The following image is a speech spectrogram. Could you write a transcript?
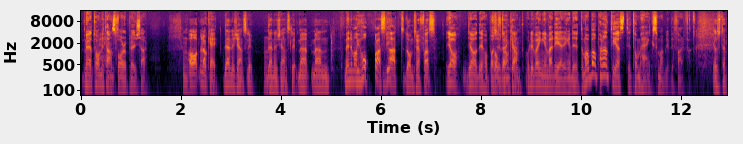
Men jag tar mitt ansvar och pröjsar. Ja men okej, den är känslig. Den är känslig. Men, men, Men man- vi hoppas vi- att de träffas. Ja, ja det hoppas vi verkligen. kan. Och det var ingen värdering i det. utan Det var bara en parentes till Tom Hanks som har blivit farfar. Just det.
